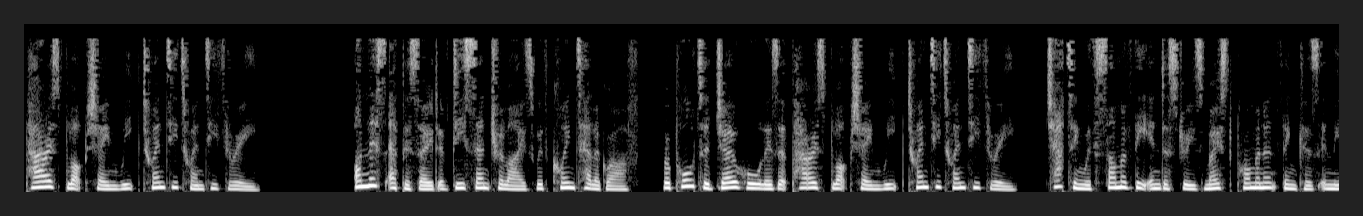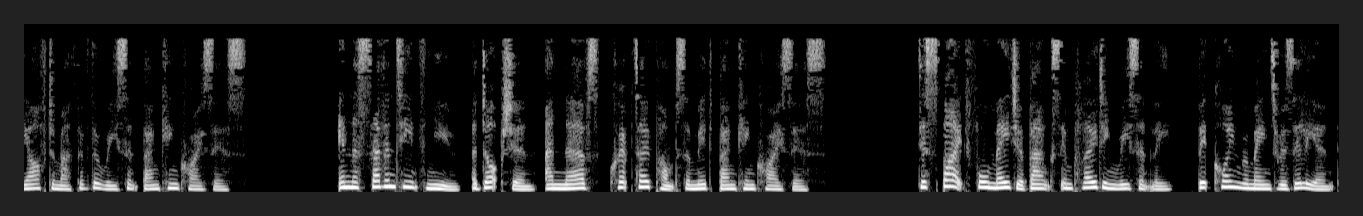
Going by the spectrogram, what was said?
Paris Blockchain Week 2023. On this episode of Decentralize with Cointelegraph, reporter Joe Hall is at Paris Blockchain Week 2023, chatting with some of the industry's most prominent thinkers in the aftermath of the recent banking crisis. In the 17th new, Adoption and Nerves, Crypto Pumps Amid Banking Crisis. Despite four major banks imploding recently, Bitcoin remains resilient,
